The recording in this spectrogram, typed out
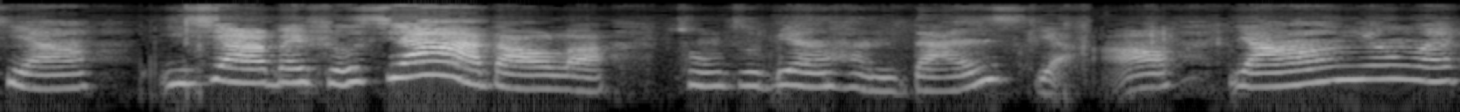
强，一下被蛇吓到了，从此变很胆小。羊因为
